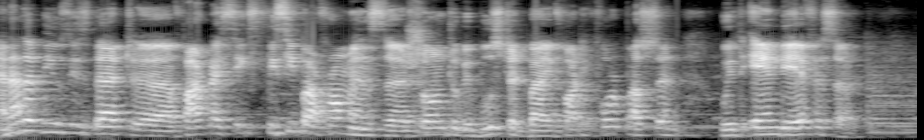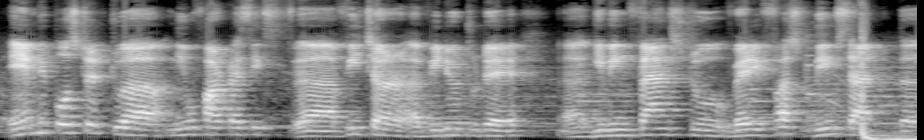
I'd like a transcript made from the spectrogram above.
Another news is that uh, Far Cry 6 PC performance uh, shown to be boosted by 44% with AMD FSR. AMD posted to a new Far Cry 6 uh, feature uh, video today, uh, giving fans to very first glimpse at the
